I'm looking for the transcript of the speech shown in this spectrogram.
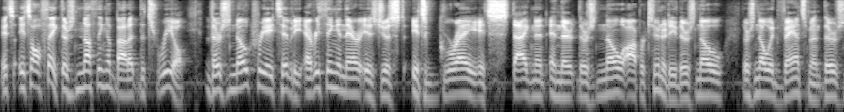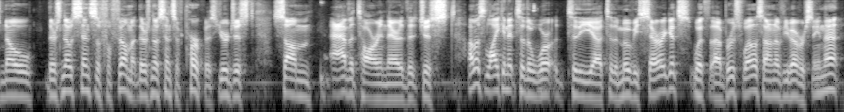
It's it's all fake. There's nothing about it that's real. There's no creativity. Everything in there is just it's gray, it's stagnant, and there there's no opportunity. There's no there's no advancement. There's no there's no sense of fulfillment. There's no sense of purpose. You're just some avatar in there that just. I almost liken it to the world to the uh, to the movie Surrogates with uh, Bruce Willis. I don't know if you've ever seen that,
